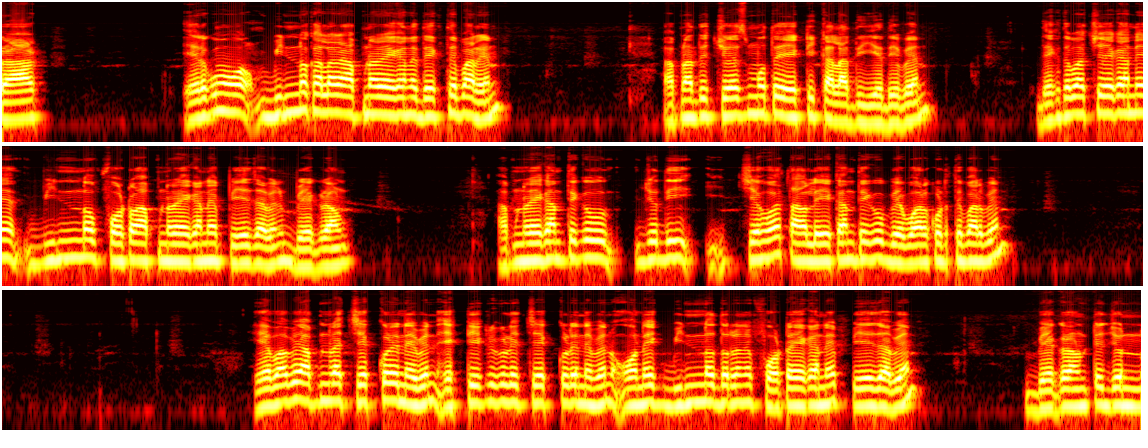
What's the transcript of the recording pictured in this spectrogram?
ডার্ক এরকম ভিন্ন কালার আপনারা এখানে দেখতে পারেন। আপনাদের চয়েস মতো একটি কালার দিয়ে দেবেন। দেখতে পাচ্ছ এখানে ভিন্ন ফটো আপনারা এখানে পেয়ে যাবেন ব্যাকগ্রাউন্ড আপনারা এখান থেকেও যদি ইচ্ছে হয় তাহলে এখান থেকেও ব্যবহার করতে পারবেন। এভাবে আপনারা চেক করে নেবেন, একটি একটি করে চেক করে নেবেন, অনেক ভিন্ন ধরনের ফটো এখানে পেয়ে যাবেন ব্যাকগ্রাউন্ডের জন্য।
